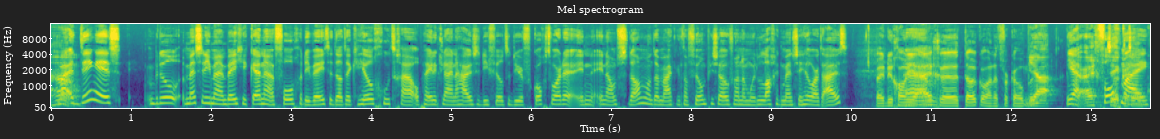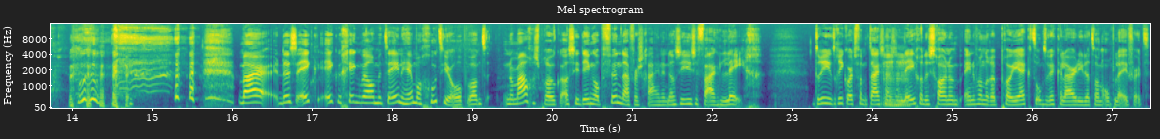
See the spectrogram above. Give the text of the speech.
Oh. Maar het ding is, ik bedoel, mensen die mij een beetje kennen en volgen, die weten dat ik heel goed ga op hele kleine huizen die veel te duur verkocht worden in, in Amsterdam. Want daar maak ik dan filmpjes over en dan moet- lach ik mensen heel hard uit. Ben je nu gewoon je Ehm, eigen toko aan het verkopen? Ja, Ja, volg TikTok. mij. Maar dus ik, ik ging wel meteen helemaal goed hierop. Want normaal gesproken, als die dingen op Funda verschijnen, dan zie je ze vaak leeg. Drie, drie kwart van de tijd zijn ze Mhm. leeg. Dus gewoon een, een of andere projectontwikkelaar die dat dan oplevert.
